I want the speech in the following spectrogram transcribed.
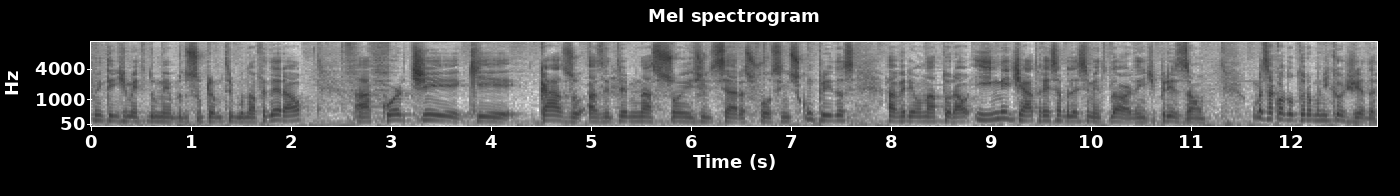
no entendimento do membro do Supremo Tribunal Federal. A corte que Caso as determinações judiciárias fossem descumpridas, haveria um natural e imediato restabelecimento da ordem de prisão. Vamos começar com a doutora Monique Ojeda.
